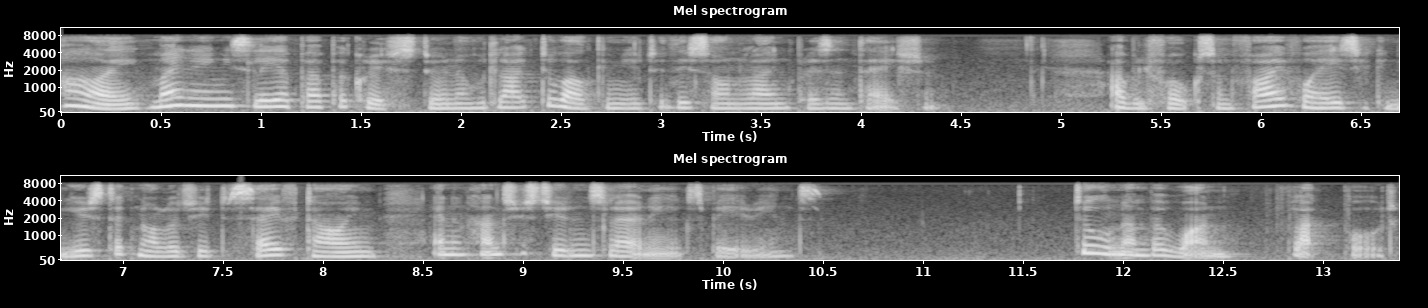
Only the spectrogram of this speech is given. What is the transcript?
Hi, my name is Leah Papachristou and I would like to welcome you to this online presentation. I will focus on five ways you can use technology to save time and enhance your students' learning experience. Tool number one, Blackboard.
